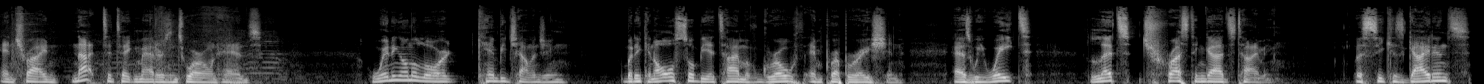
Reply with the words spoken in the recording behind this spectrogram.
and try not to take matters into our own hands. Waiting on the Lord can be challenging, but it can also be a time of growth and preparation. As we wait, let's trust in God's timing. Let's seek His guidance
